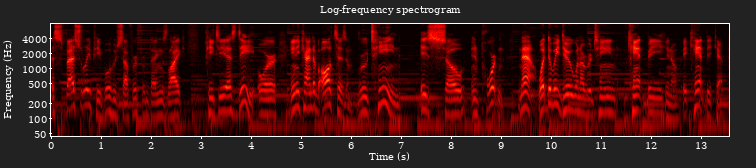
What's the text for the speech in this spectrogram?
especially people who suffer from things like PTSD or any kind of autism. Routine is so important. Now, what do we do when a routine can't be, you know, it can't be kept?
